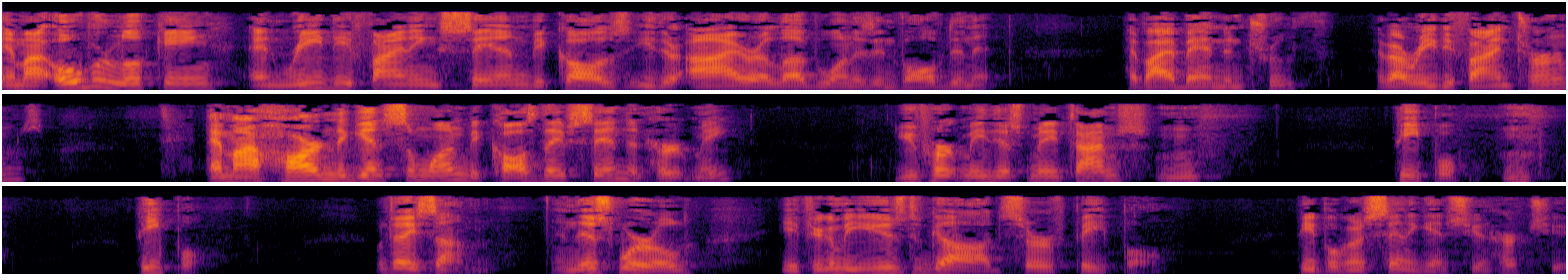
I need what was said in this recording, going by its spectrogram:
am I overlooking and redefining sin because either I or a loved one is involved in it? Have I abandoned truth? Have I redefined terms? Am I hardened against someone because they've sinned and hurt me? You've hurt me this many times. Mm. People. Mm. People. I'll tell you something. In this world, if you're going to be used of God, serve people. People are going to sin against you and hurt you.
